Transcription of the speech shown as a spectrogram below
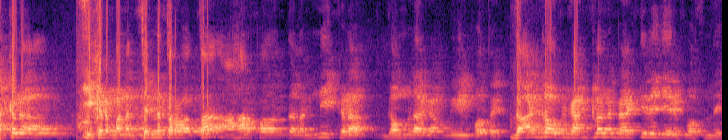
అక్కడ ఇక్కడ మనం తిన్న తర్వాత ఆహార పదార్థాలన్నీ ఇక్కడ గమ్లాగా మిగిలిపోతాయి. దాంట్లో ఒక గంటలోనే బ్యాక్టీరియా చేరిపోతుంది.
